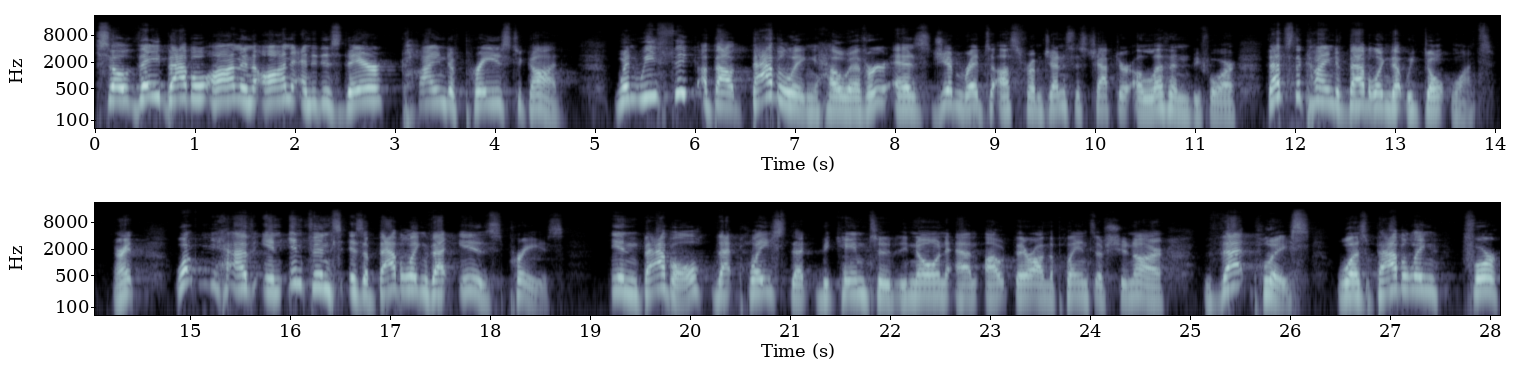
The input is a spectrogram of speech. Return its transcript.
So they babble on and on, and it is their kind of praise to God. When we think about babbling, however, as Jim read to us from Genesis chapter 11 before, that's the kind of babbling that we don't want. All right? What we have in infants is a babbling that is praise. In Babel, that place that became to be known out there on the plains of Shinar, that place was babbling for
